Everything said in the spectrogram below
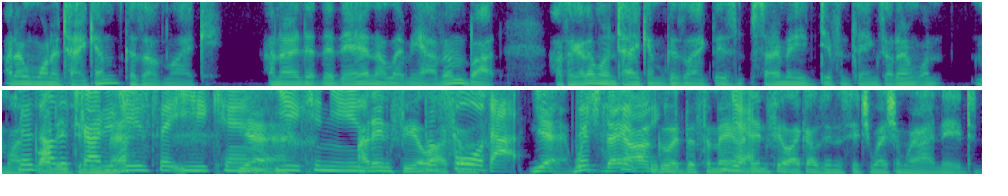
I don't want to take them because I'm like, I know that they're there and they'll let me have them, but I was like, I don't want to take them because like there's so many different things. I don't want my There's body other to be strategies messed. that you can Yeah. you can use. I didn't feel like before was- that. Yeah, which they are good, but for me, Yeah. I didn't feel like I was in a situation where I needed to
